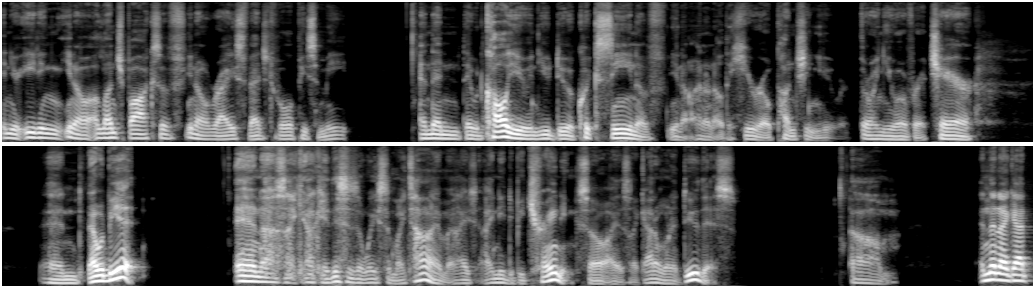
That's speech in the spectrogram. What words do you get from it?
and you're eating, you know, a lunchbox of, you know, rice, vegetable, a piece of meat. And then they would call you and you'd do a quick scene of, you know, I don't know, the hero punching you or throwing you over a chair. And that would be it. And I was like, okay, this is a waste of my time. I, I need to be training. So I was like, I don't want to do this. Um, and then I got,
